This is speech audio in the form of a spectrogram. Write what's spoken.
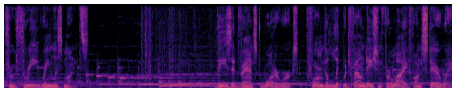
through three rainless months. These advanced waterworks formed a liquid foundation for life on Stairway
